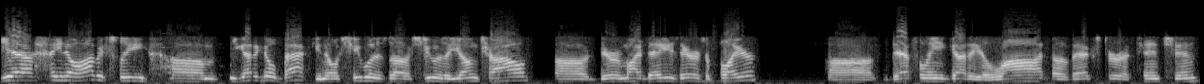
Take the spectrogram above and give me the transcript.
Yeah, you know, obviously, um, you got to go back. You know, she was uh, she was a young child uh, during my days there as a player. Uh, definitely got a lot of extra attention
